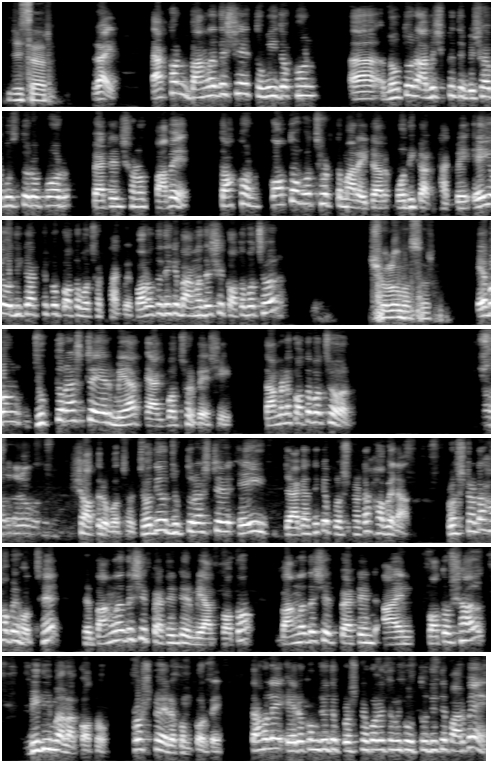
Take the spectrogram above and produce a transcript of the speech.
জি স্যার। রাইট এখন বাংলাদেশে তুমি যখন আহ, নতুন আবিষ্কৃত বিষয়বস্তুর উপর প্যাটেন্ট সনদ পাবে তখন কত বছর তোমার এটার অধিকার থাকবে? এই অধিকারটুকু কত বছর থাকবে? বলো তো দেখি বাংলাদেশে কত বছর? ষোলো বছর। এবং যুক্তরাষ্ট্রে এর মেয়াদ এক বছর বেশি। তার মানে কত বছর। সতেরো বছর। যদিও যুক্তরাষ্ট্রের এই জায়গা থেকে প্রশ্নটা হবে না। প্রশ্নটা হবে হচ্ছে যে বাংলাদেশের প্যাটেন্টের মেয়াদ কত? বাংলাদেশের প্যাটেন্ট আইন কত সাল? বিধিমালা কত? প্রশ্ন এরকম করবে। তাহলে এরকম যদি প্রশ্ন করে তুমি কি উত্তর দিতে পারবে?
